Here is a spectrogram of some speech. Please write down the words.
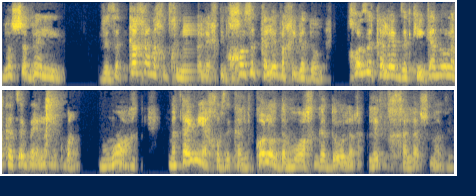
לא שווה לי. וזה ככה אנחנו צריכים ללכת, עם חוזק הלב הכי גדול. חוזק הלב זה כי הגענו לקצה ואין לנו כבר מוח. מתי נהיה חוזק הלב? כל עוד המוח גדול, הלב חלש מוות.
